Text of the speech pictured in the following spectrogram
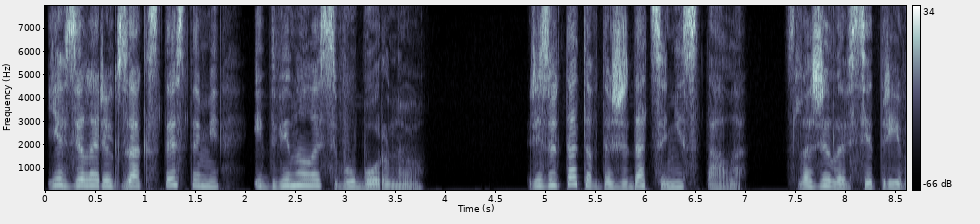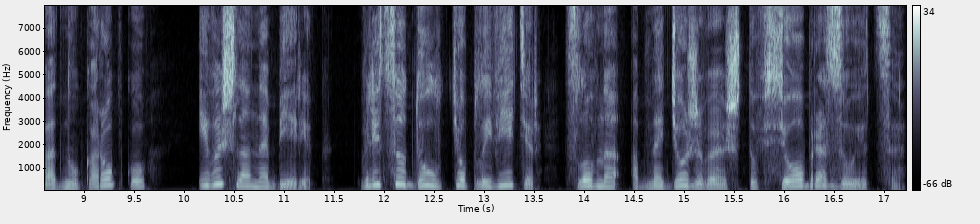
Я взяла рюкзак с тестами и двинулась в уборную. Результатов дожидаться не стала. Сложила все три в одну коробку и вышла на берег. В лицо дул теплый ветер, словно обнадеживая, что все образуется.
